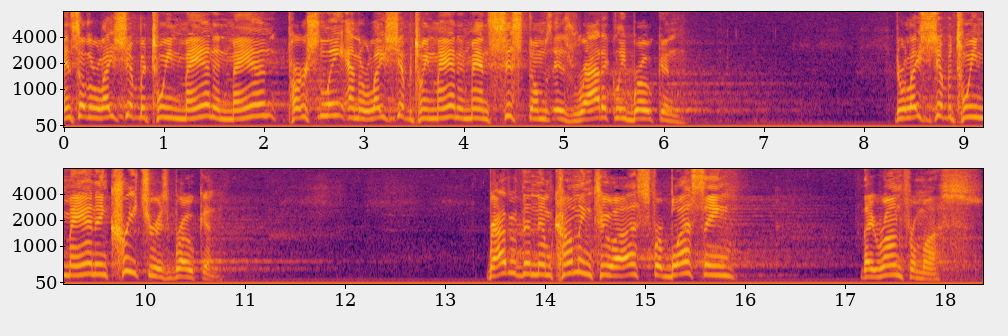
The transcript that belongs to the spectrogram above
And so the relationship between man and man personally and the relationship between man and man systems is radically broken. The relationship between man and creature is broken. Rather than them coming to us for blessing, they run from us.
